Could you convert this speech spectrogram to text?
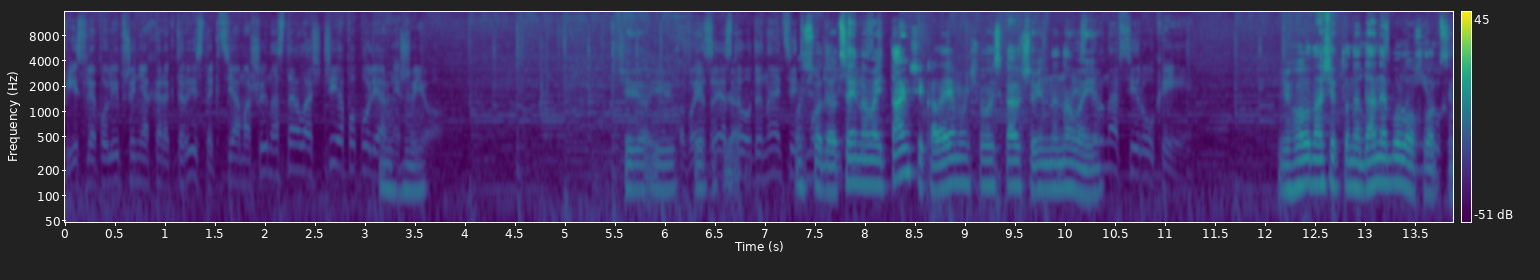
Після поліпшення характеристик ця машина стала ще популярнішою. І- і. ВЗ-111 Ось сюди, оцей новий танчик, але я йому чогось кажу, що він не новий. Його начебто ніде не було, хлопці.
